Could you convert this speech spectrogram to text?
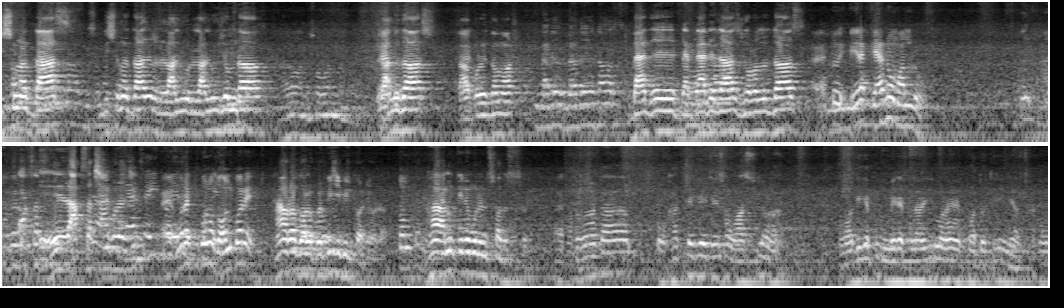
বিশ্বনাথ দাস বিশ্বনাথ দাস লালু লালু জমদা লালু দাস তারপরে তোমার ব্যাদে দাস জলধর দাস। তো এরা কেন করেছে? ওরা কি কোনো দল করে? হ্যাঁ ওরা দল করে বিজেপির করে ওরা। হ্যাঁ আমি তৃণমূলের সদস্য। ঘটনাটা ওখান থেকে যে সব আসছিল না আমাদেরকে পুরো মেরে ফেলার মানে পদ্ধতি নিয়ে যাচ্ছে। এখন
